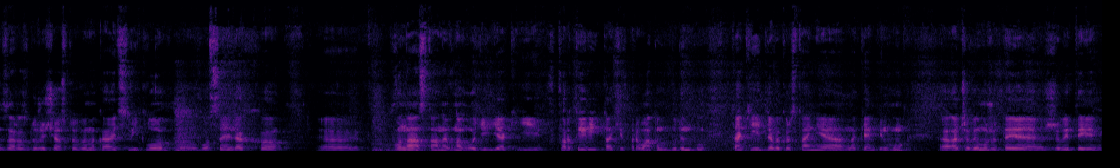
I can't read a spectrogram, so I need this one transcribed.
зараз дуже часто вимикають світло е, в оселях. Е, Вона стане в нагоді як і в квартирі, так і в приватному будинку, так і для використання на кемпінгу. Е, Адже ви можете живити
